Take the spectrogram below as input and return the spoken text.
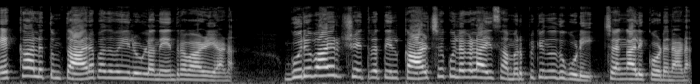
എക്കാലത്തും താരപദവിയിലുള്ള നേന്ത്രവാഴയാണ്. ഗുരുവായൂർ ക്ഷേത്രത്തിൽ കാഴ്ചക്കുലകളായി സമർപ്പിക്കുന്നതുകൂടി ചെങ്ങാലിക്കോടനാണ്.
